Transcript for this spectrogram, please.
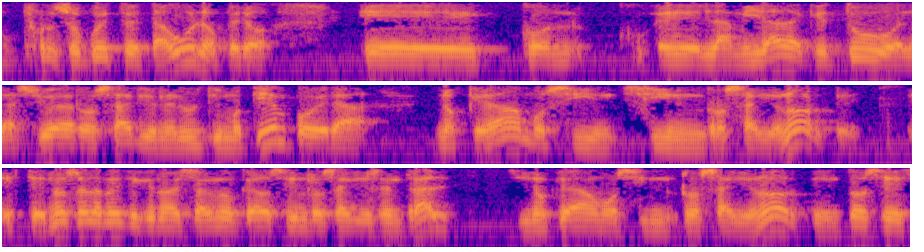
por supuesto está uno, pero eh, con la mirada que tuvo la ciudad de Rosario en el último tiempo era nos quedábamos sin, sin Rosario Norte. Este, no solamente que nos habíamos quedado sin Rosario Central, sino quedábamos sin Rosario Norte. Entonces,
